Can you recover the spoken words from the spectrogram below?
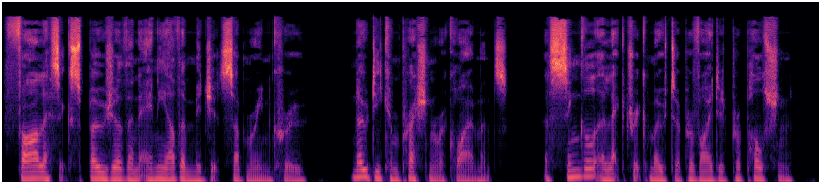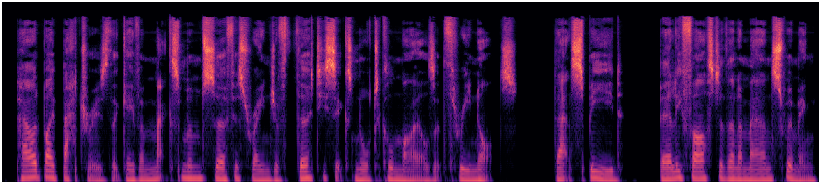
far less exposure than any other midget submarine crew, no decompression requirements. A single electric motor provided propulsion, powered by batteries that gave a maximum surface range of 36 nautical miles at 3 knots. That speed, barely faster than a man swimming,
